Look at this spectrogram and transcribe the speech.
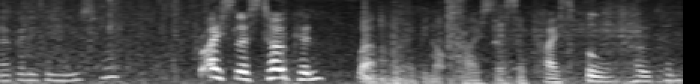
Turn up anything useful? Priceless token. Well, maybe not priceless, a priceful token.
